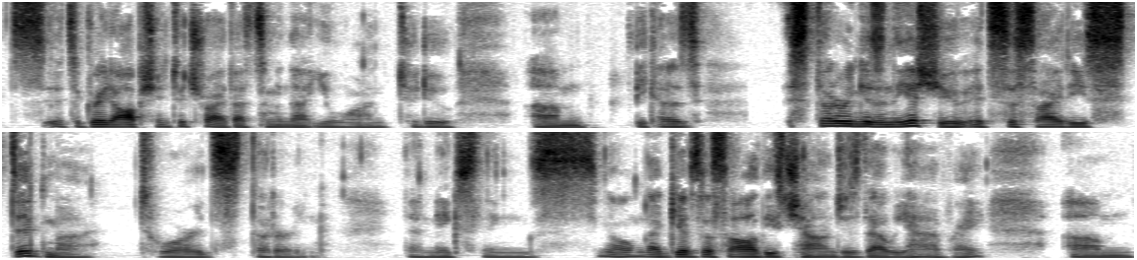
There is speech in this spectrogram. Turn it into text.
It's it's a great option to try. That's something that you want to do, um, because stuttering isn't the issue, it's society's stigma towards stuttering that makes things, you know, that gives us all these challenges that we have, right? Um,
